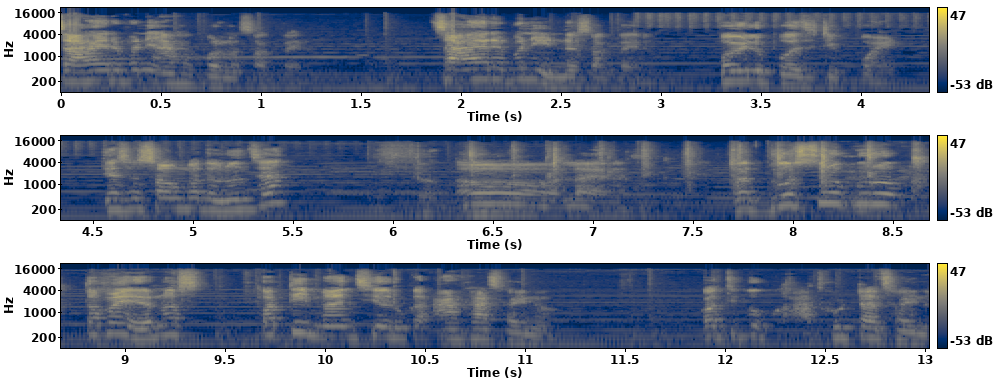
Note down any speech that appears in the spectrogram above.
चाहेर पनि आँखा खोल्न सक्दैनौँ। चाहेर पनि हिँड्न सक्दैनौँ। पहिलो पोजिटिभ पोइन्ट त्यसमा सहमत हुनुहुन्छ? ल हेर्नुहोस् र दोस्रो कुरो तपाईँ हेर्नुहोस् कति मान्छेहरूको आँखा छैन? कतिको हात खुट्टा छैन?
